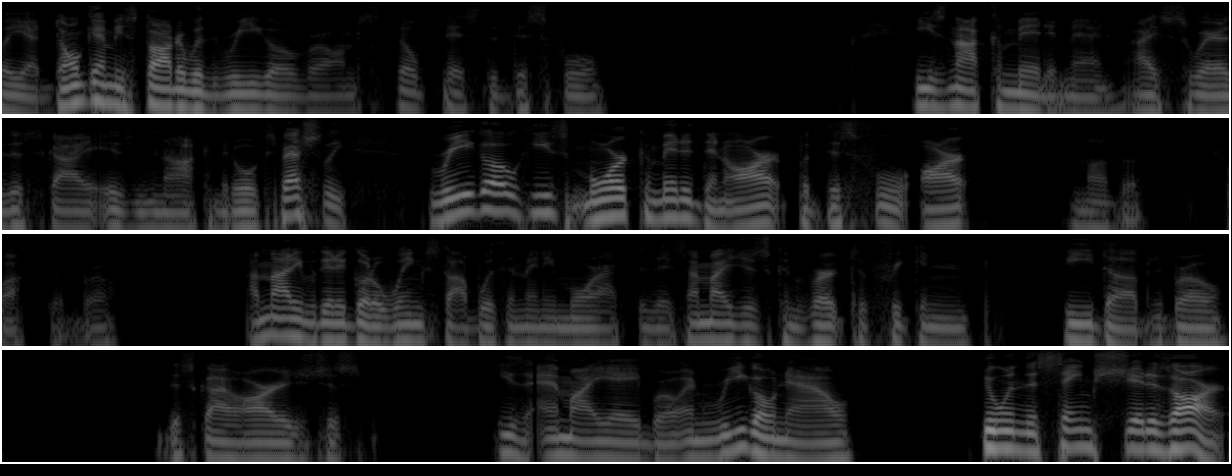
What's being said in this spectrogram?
but yeah, don't get me started with Rigo, bro. I'm still pissed at this fool. He's not committed, man. I swear, this guy is not committed. Well, especially Rigo, he's more committed than Art, but this fool Art, motherfucker, bro. I'm not even gonna go to Wingstop with him anymore after this. I might just convert to freaking B Dubs, bro. This guy Art is just he's MIA, bro. And Rigo now doing the same shit as Art.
